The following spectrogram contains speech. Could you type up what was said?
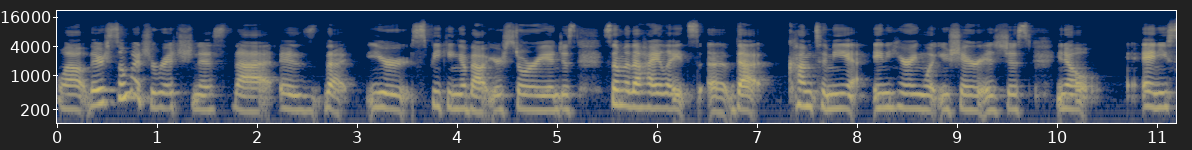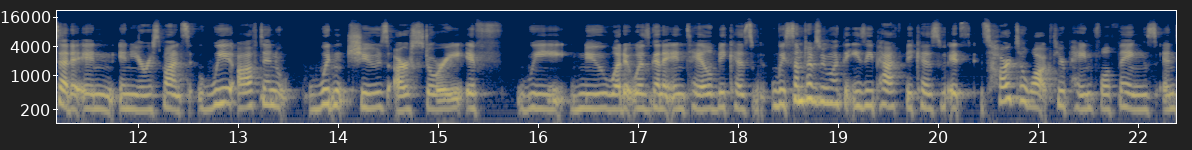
Wow, there's so much richness that is that you're speaking about your story and just some of the highlights uh, that come to me in hearing what you share is just, you know, and you said it in in your response, we often wouldn't choose our story if we knew what it was going to entail because we sometimes we want the easy path because it's it's hard to walk through painful things and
